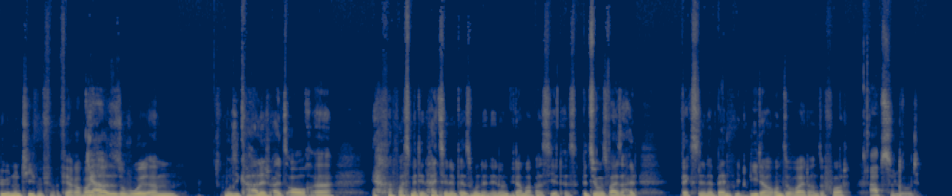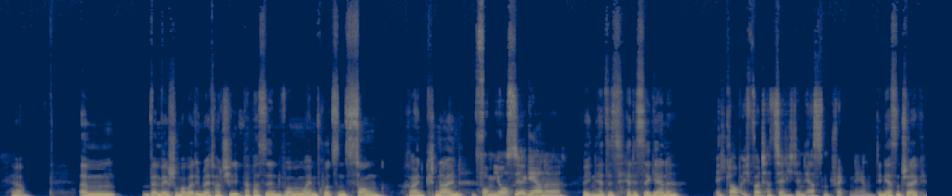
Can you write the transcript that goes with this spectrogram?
Höhen und Tiefen fairerweise. Ja. Also sowohl ähm, musikalisch als auch äh, ja, was mit den einzelnen Personen hin und wieder mal passiert ist. Beziehungsweise halt wechselnde Bandmitglieder und so weiter und so fort. absolut. Ja. Ähm, wenn wir schon mal bei den Red Hot Chili Peppers sind, wollen wir mal einen kurzen Song reinknallen? Von mir aus sehr gerne. Welchen hättest, hättest du gerne? Ich glaube, ich würde tatsächlich den ersten Track nehmen. Den ersten Track?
